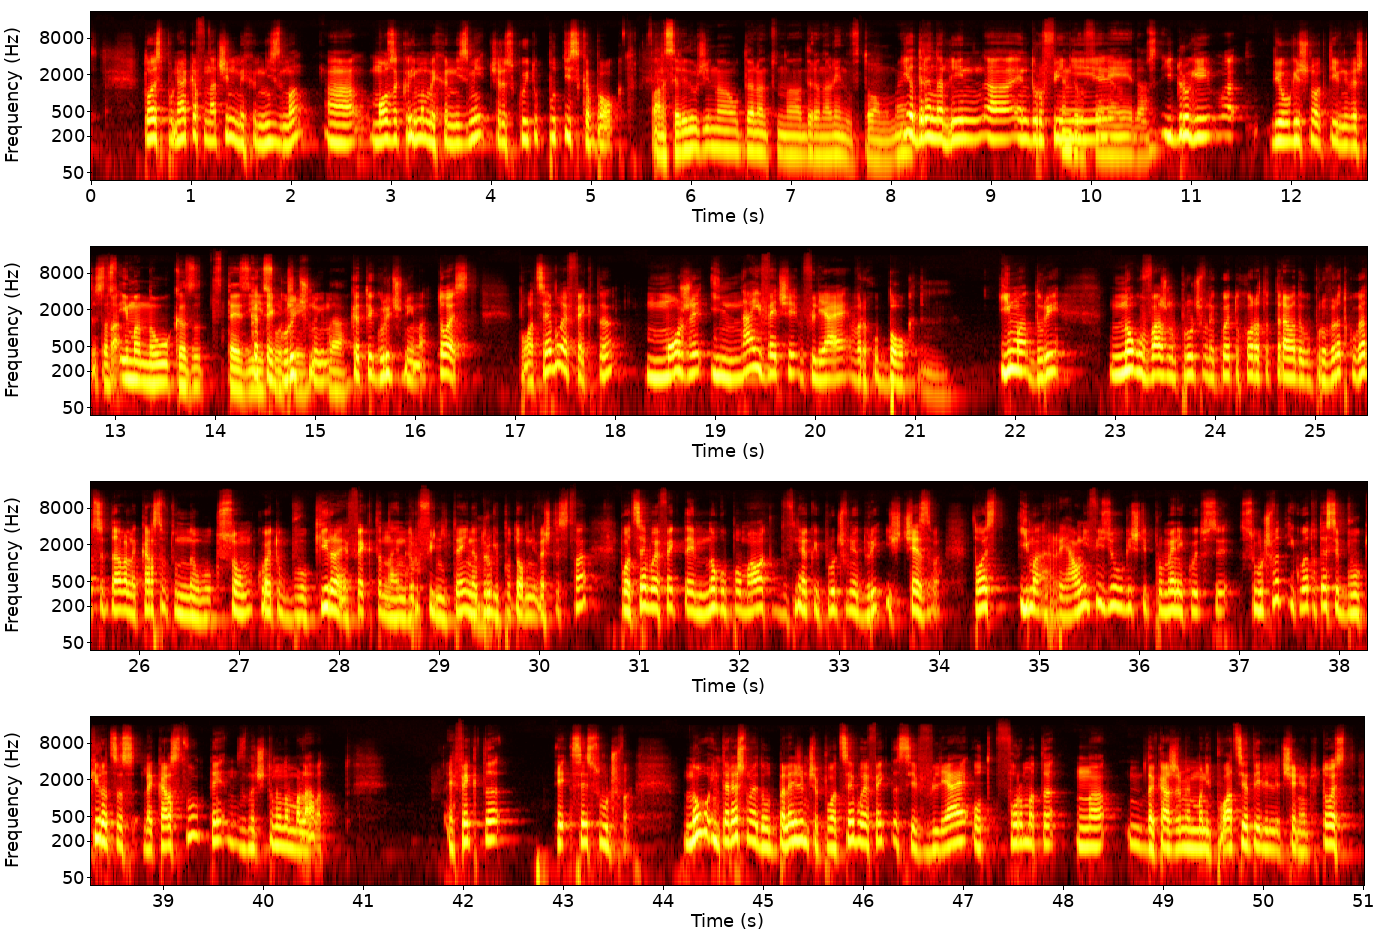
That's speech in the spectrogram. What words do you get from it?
Тоест по някакъв начин механизма, а, мозъка има механизми, чрез които потиска болката. Това не се ли дължи на отделянето на адреналин в този момент? И адреналин, а, ендорфини, Ендорфини, е, да. и други а, биологично активни вещества. Тоест, има наука за тези Категорично случаи. има. Да. Категорично има. Тоест, плацебо ефекта може и най-вече влияе върху болката. Има дори много важно проучване, което хората трябва да го проверят, когато се дава лекарството на локсон, което блокира ефекта на ендорфините и на други подобни вещества, плацебо ефекта е много по-малък, в някои проучвания дори изчезва. Тоест има реални физиологични промени, които се случват и когато те се блокират с лекарство, те значително намаляват. Ефекта е, се случва. Много интересно е да отбележим, че плацебо ефекта се влияе от формата на, да кажем, манипулацията или лечението. Тоест,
